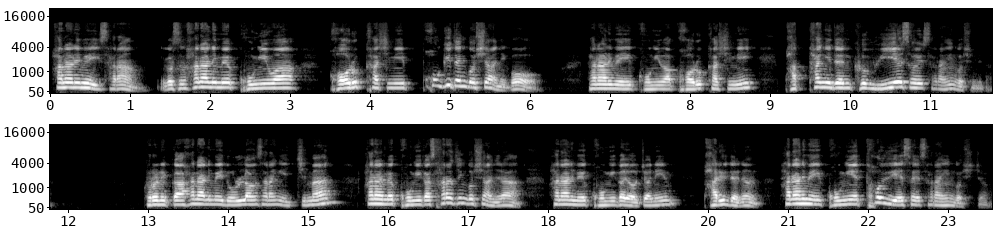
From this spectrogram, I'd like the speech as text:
하나님의 이 사랑, 이것은 하나님의 공의와 거룩하심이 포기된 것이 아니고 하나님의 이 공의와 거룩하심이 바탕이 된 그 위에서의 사랑인 것입니다. 그러니까 하나님의 놀라운 사랑이 있지만 하나님의 공의가 사라진 것이 아니라 하나님의 공의가 여전히 발휘되는 하나님의 공의의 터 위에서의 사랑인 것이죠.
